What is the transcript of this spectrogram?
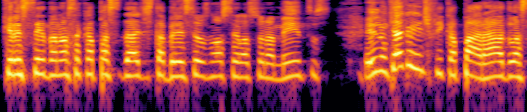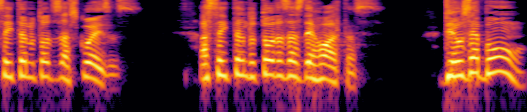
crescendo a nossa capacidade de estabelecer os nossos relacionamentos. Ele não quer que a gente fique parado aceitando todas as coisas, aceitando todas as derrotas. Deus é bom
